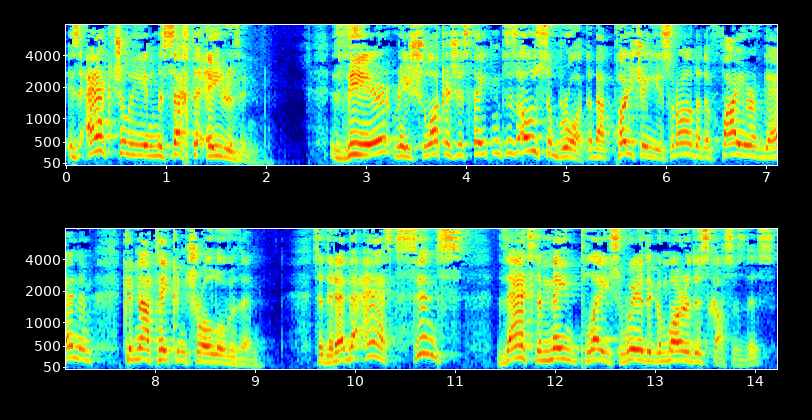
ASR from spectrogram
is actually in Masechta Eruvin. There, Reish Lakish's statement is also brought about Poisha Yisrael, that the fire of Gehenim could not take control over them. So the Rebbe asks, since that's the main place where the Gemara discusses this,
